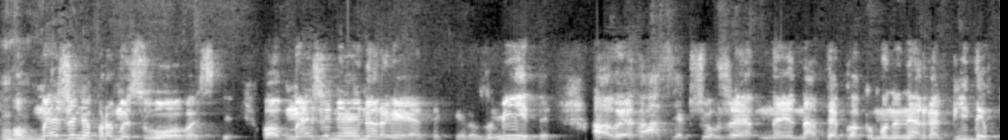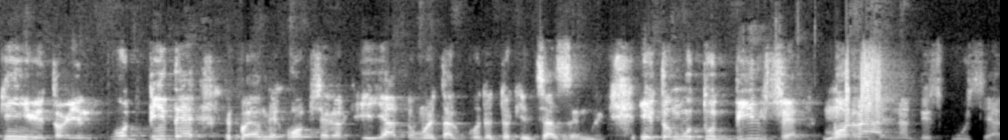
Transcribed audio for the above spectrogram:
Обмеження промисловості, обмеження енергетики, розумієте? Але газ, якщо вже не на теплокомуненерго піде в Києві, то він піде в певних обсягах. І я думаю, так буде до кінця зими. І тому тут більше моральна дискусія.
